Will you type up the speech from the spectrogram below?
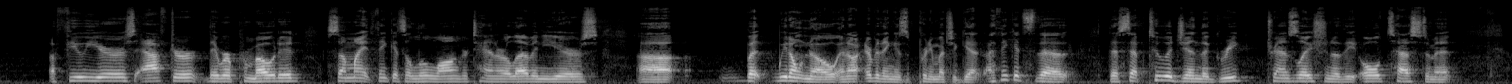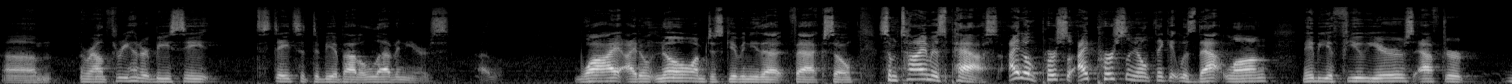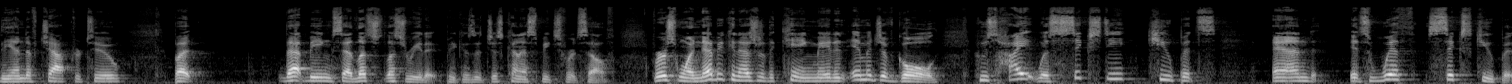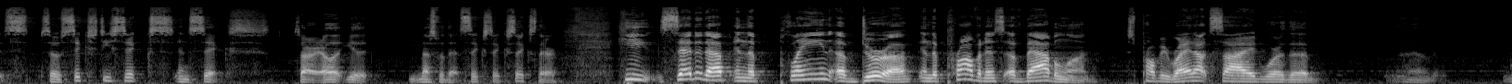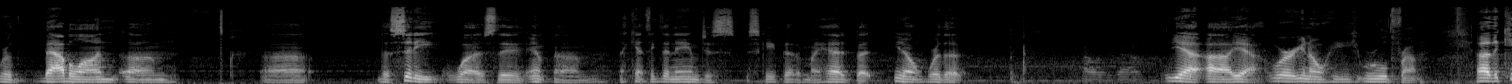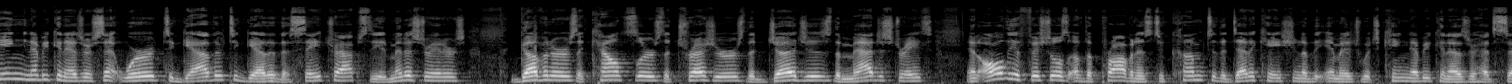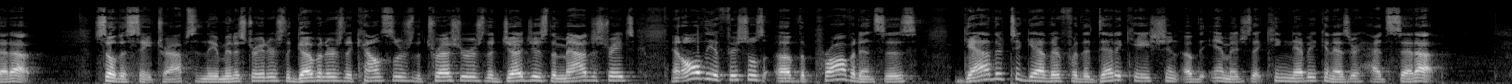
a few years after they were promoted. Some might think it's a little longer, 10 or 11 years. Uh, but we don't know, and everything is pretty much a get. I think it's the, the Septuagint, the Greek translation of the Old Testament, um, around 300 BC, states it to be about 11 years. why I don't know. I'm just giving you that fact. So some time has passed. I don't personally. I personally don't think it was that long. Maybe a few years after the end of chapter two, but that being said, let's, let's read it because it just kind of speaks for itself. Verse 1 Nebuchadnezzar the king made an image of gold whose height was 60 cubits and its width 6 cubits. So 66 and 6. Sorry, I'll let you mess with that 666 there. He set it up in the plain of Dura in the province of Babylon. It's probably right outside where the uh, where Babylon um, uh, the city was the um, I can't think the name just escaped out of my head, but you know where the yeah uh, yeah where you know he ruled from. Uh, the king Nebuchadnezzar sent word to gather together the satraps, the administrators, governors, the counselors, the treasurers, the judges, the magistrates, and all the officials of the province to come to the dedication of the image which King Nebuchadnezzar had set up. So the satraps and the administrators, the governors, the counselors, the treasurers, the judges, the magistrates, and all the officials of the provinces gathered together for the dedication of the image that King Nebuchadnezzar had set up.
